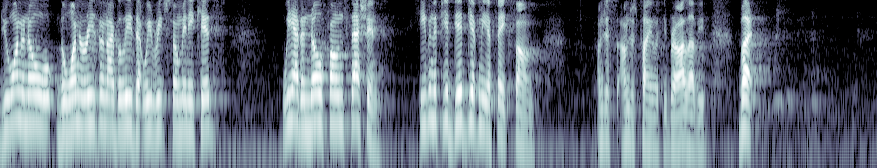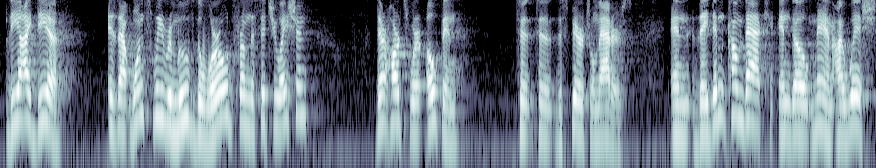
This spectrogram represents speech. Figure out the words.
Do you want to know the one reason I believe that we reach so many kids? We had a no phone session. Even if you did give me a fake phone. I'm just, I'm just playing with you, bro. I love you. But the idea is that once we remove the world from the situation, their hearts were open to, to the spiritual matters. And they didn't come back and go, man, I wish,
